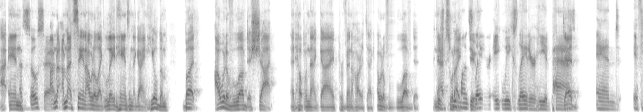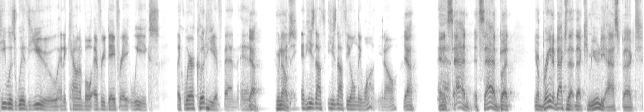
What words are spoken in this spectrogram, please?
I, and That's so sad. I'm not. I'm not saying I would have like laid hands on that guy and healed him, but I would have loved a shot at helping that guy prevent a heart attack. I would have loved it. And that's what I months do. later, eight weeks later, he had passed. Dead. And if he was with you and accountable every day for eight weeks, like where could he have been? And, Yeah. Who knows? and he's not. He's not the only one. You know. Yeah. and it's sad it's sad but you know bringing it back to that that community aspect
